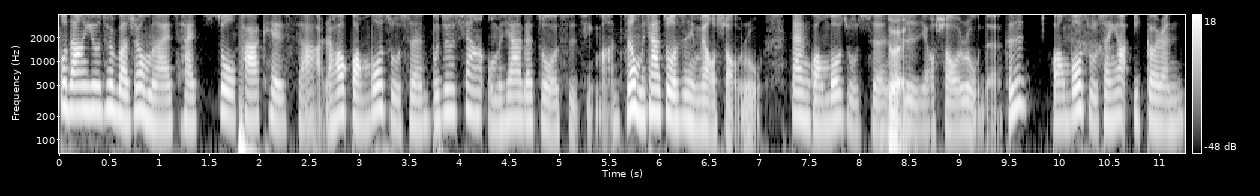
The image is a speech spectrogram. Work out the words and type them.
不当 YouTuber，所以我们来才做 Podcast 啊。然后广播主持人不就像我们现在在做的事情吗？只是我们现在做的事情没有收入，但广播主持人是有收入的。可是广播主持人要一个人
